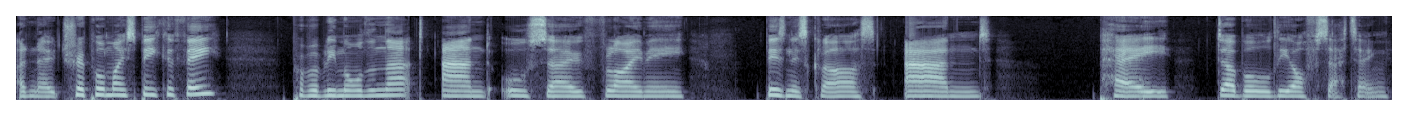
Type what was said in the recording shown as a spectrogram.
I don't know, triple my speaker fee, probably more than that, and also fly me business class and pay double the offsetting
